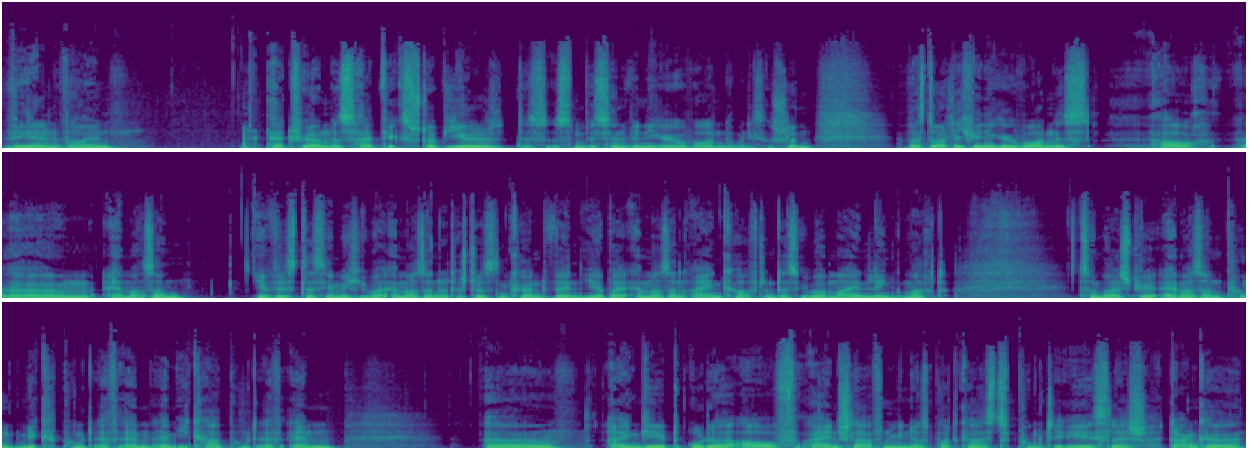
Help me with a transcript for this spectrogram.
wählen wollen. Patreon ist halbwegs stabil, das ist ein bisschen weniger geworden, aber nicht so schlimm. Was deutlich weniger geworden ist, auch ähm, Amazon. Ihr wisst, dass ihr mich über Amazon unterstützen könnt, wenn ihr bei Amazon einkauft und das über meinen Link macht. Zum Beispiel amazon.mic.fm, mik.fm äh, eingebt oder auf einschlafen-podcast.de slash danke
